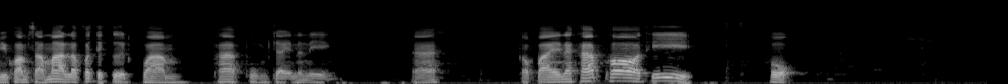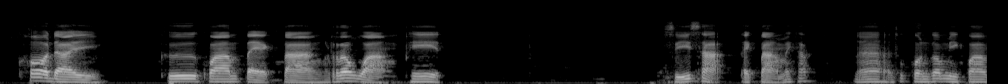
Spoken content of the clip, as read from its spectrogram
มีความสามารถเราก็จะเกิดความภาคภูมิใจนั่นเองนะต่อไปนะครับข้อที่ 6 ข้อใดคือความแตกต่างระหว่างเพศ ศีรษะแตกต่างไหมครับ นะทุกคนก็มีความ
